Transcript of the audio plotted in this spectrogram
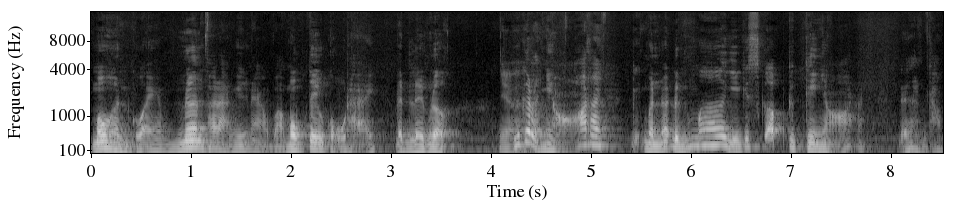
mô hình của em nên phải làm như thế nào và mục tiêu cụ thể định lượng được yeah. Dạ. nó rất là nhỏ thôi mình nó đừng mơ gì cái scope cực kỳ nhỏ thôi để thành công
